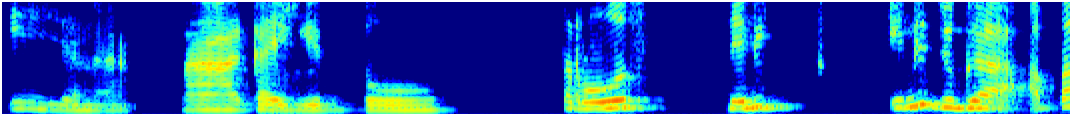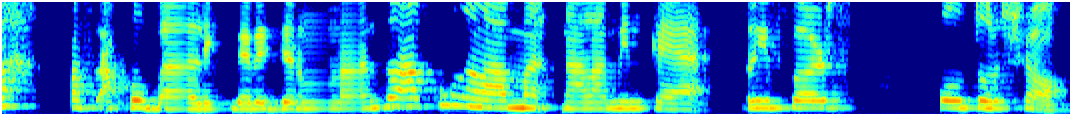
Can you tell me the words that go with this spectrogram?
Iya, nah, nah kayak gitu. Terus jadi ini juga apa pas aku balik dari Jerman tuh aku ngalamin ngalamin kayak reverse culture shock.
